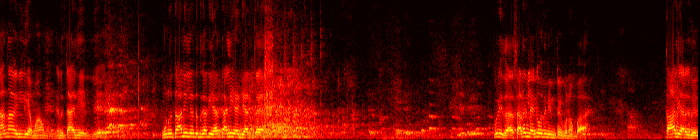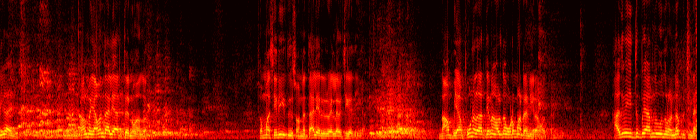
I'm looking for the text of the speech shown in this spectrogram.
நான் தான் இல்லையாம்மா? எனக்கு தாலியே இல்லையே. உனக்கு தாலி இல்லைன்றதுக்காக என் தாலி ஏண்டி அத்த புரியுதா? சடங்குல எங்கே வந்து நின்றுட்டு இப்போ நம்ம? தாலி அறுக்கிற வரைக்கும் ஆயிடுச்சு. ஆமாம் எவன் தாலி அறுத்தன்னுவாங்க? சும்மா சிரிக்கிறதுக்கு சொன்னேன் தாலி அறுக்கிற வேலை வச்சுக்காதீங்க. நான் இப்போ என் பூனை அறுத்தேன்னா அவள் தான் விடமாட்டேன் நீறான் ஒருத்தன் அதுவே இத்து போய் அறந்து வந்துடும் என்ன பிரச்சனை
